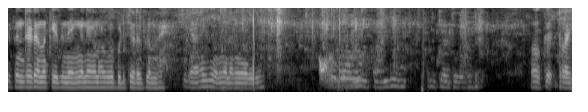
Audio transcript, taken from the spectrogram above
ഇതിന്റെ ഇടയിൽ നിന്നൊക്കെ ഇതിനെ എങ്ങനെയാണ് അവ പിടിച്ചെടുക്കുന്നത്? ഞാൻ എങ്ങനെ ഓക്കെ ട്രൈ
